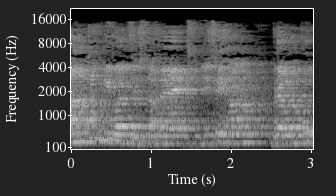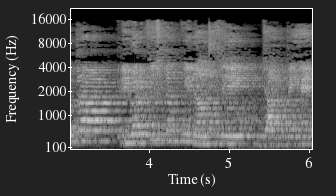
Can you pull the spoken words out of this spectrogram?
अंतिम रिवर सिस्टम है, जिसे हम ब्रह्मपुत्र रिवर सिस्टम के नाम से जानते हैं।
